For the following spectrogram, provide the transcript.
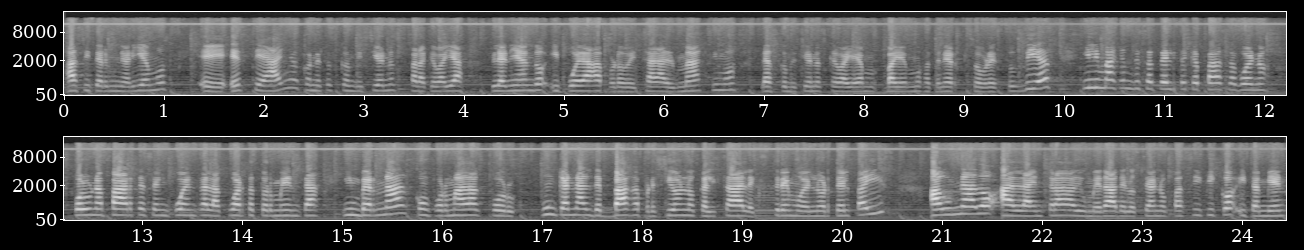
Así terminaríamos eh, este año con estas condiciones para que vaya planeando y pueda aprovechar al máximo las condiciones que vayamos, vayamos a tener sobre estos días. Y la imagen de satélite que pasa, bueno, por una parte se encuentra la cuarta tormenta invernal conformada por un canal de baja presión localizada al extremo del norte del país aunado a la entrada de humedad del Océano Pacífico y también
